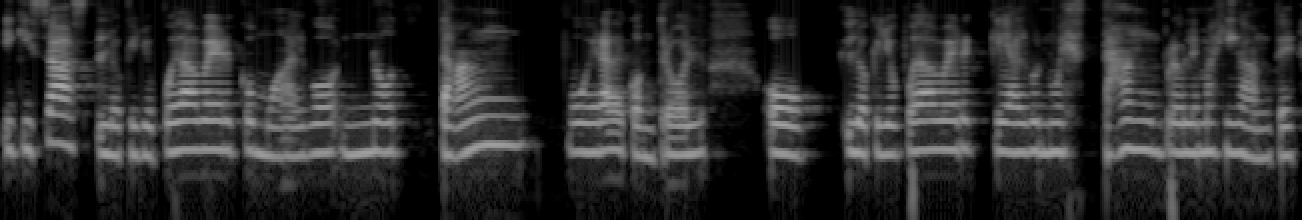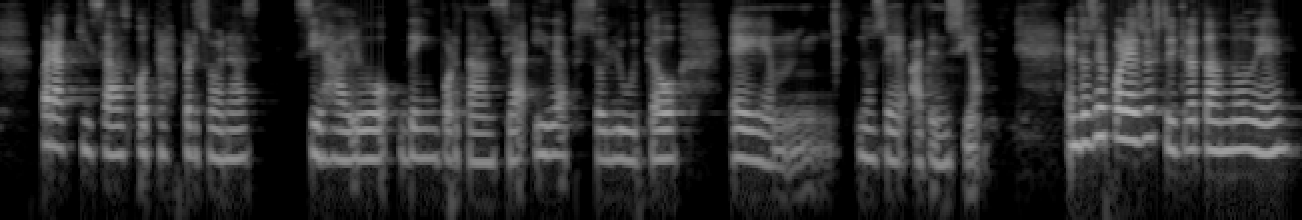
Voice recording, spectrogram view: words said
Y quizás lo que yo pueda ver como algo no tan fuera de control o lo que yo pueda ver que algo no es tan un problema gigante, para quizás otras personas si es algo de importancia y de absoluto, em, no sé, atención. Entonces por eso estoy tratando de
